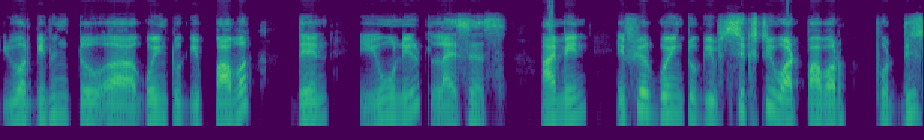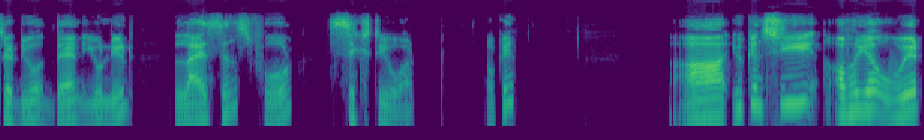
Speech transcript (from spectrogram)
you are giving to uh, going to give power, then you need license. I mean, if you're going to give 60 watt power for this radio, then you need license for 60 watt. Okay. Uh, you can see over here weight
